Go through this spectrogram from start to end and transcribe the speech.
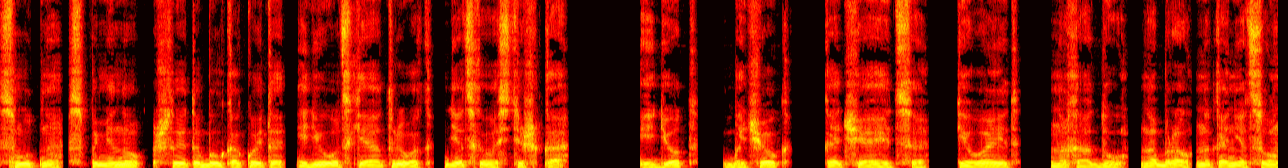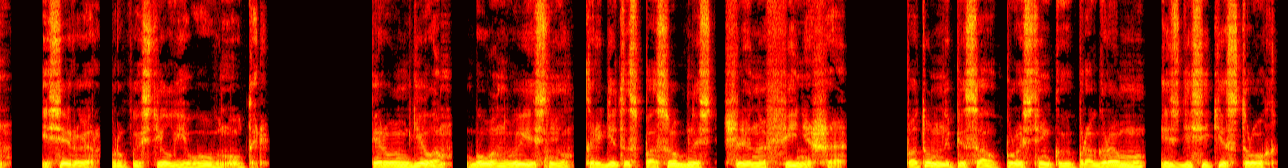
смутно вспоминал, что это был какой-то идиотский отрывок детского стишка. Идет, бычок, качается, кивает на ходу. Набрал, наконец, он, и сервер пропустил его внутрь. Первым делом Болон выяснил кредитоспособность членов финиша. Потом написал простенькую программу из десяти строк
